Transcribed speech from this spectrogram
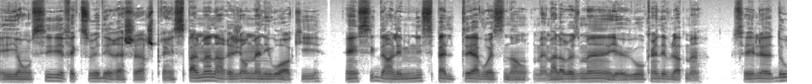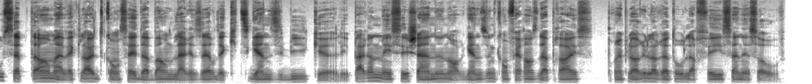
et ils ont aussi effectué des recherches, principalement dans la région de Maniwaki, ainsi que dans les municipalités avoisinantes, mais malheureusement, il n'y a eu aucun développement. C'est le 12 septembre, avec l'aide du conseil de bande de la réserve de Kitigan-Zibi, que les parents de Macy Shannon ont organisé une conférence de presse pour implorer le retour de leur fille saine et sauve.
